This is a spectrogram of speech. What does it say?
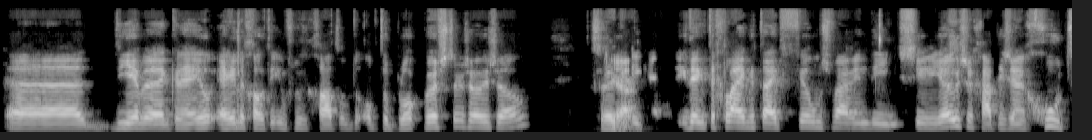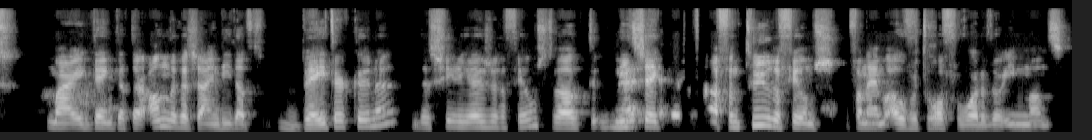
Eh, die hebben denk ik een heel, hele grote invloed gehad op de, op de blockbuster sowieso. Zeker. Ja. Ik, ik denk tegelijkertijd films waarin die serieuzer gaat, die zijn goed. Maar ik denk dat er andere zijn die dat beter kunnen, de serieuzere films. Terwijl ik niet zeker of avonturenfilms van hem overtroffen worden door iemand.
